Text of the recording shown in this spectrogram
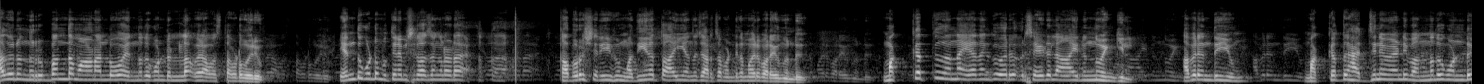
അതൊരു നിർബന്ധമാണല്ലോ എന്നതുകൊണ്ടുള്ള ഒരു അവസ്ഥ അവിടെ വരും. എന്തുകൊണ്ട് മുത്തനബി വിശ്വാസങ്ങളുടെ കബർ ഷരീഫ് മദീനത്തായി എന്ന് ചർച്ച പണ്ഡിതന്മാർ പറയുന്നുണ്ട്. മക്കത്ത് തന്നെ ഏതെങ്കിലും ഒരു സൈഡിലായിരുന്നുവെങ്കിൽ അവരെന്ത് ചെയ്യും മക്കത്ത് ഹജ്ജിന് വേണ്ടി വന്നതുകൊണ്ട്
